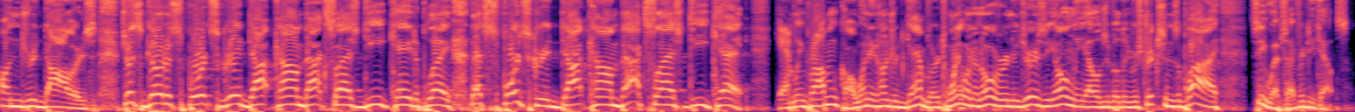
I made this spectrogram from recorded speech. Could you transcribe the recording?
$100. Just go to sportsgrid.com backslash DK to play. That's sportsgrid.com backslash DK. Gambling problem? Call 1 800 Gambler 21 and over, New Jersey only. Eligibility restrictions apply. See website for details.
